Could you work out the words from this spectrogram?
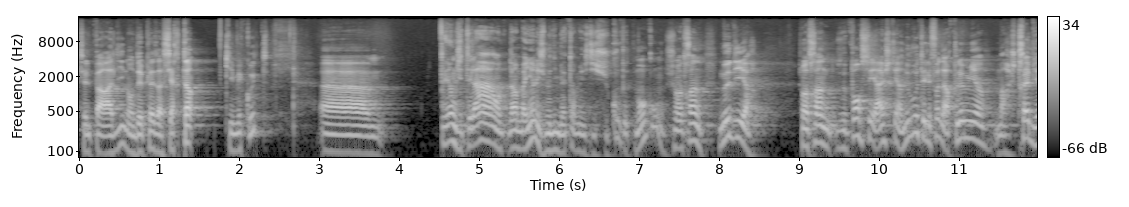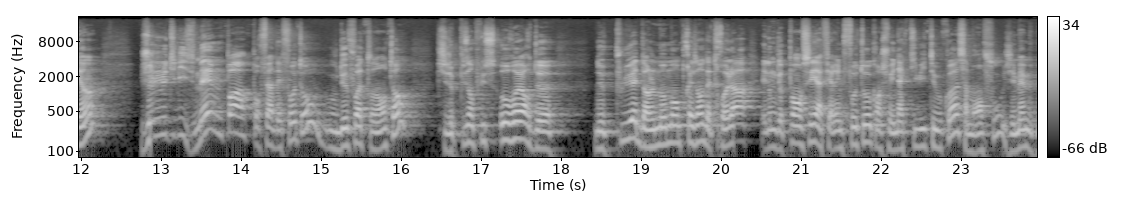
c'est le paradis, n'en déplaise à certains qui m'écoutent. Euh, et donc j'étais là dans un bagnole et je me dis, mais attends, mais je, dis, je suis complètement con. Je suis en train de me dire, je suis en train de penser à acheter un nouveau téléphone alors que le mien marche très bien. Je ne l'utilise même pas pour faire des photos, ou deux fois de temps en temps. J'ai de plus en plus horreur de ne plus être dans le moment présent, d'être là, et donc de penser à faire une photo quand je fais une activité ou quoi, ça me rend fou. J'ai même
